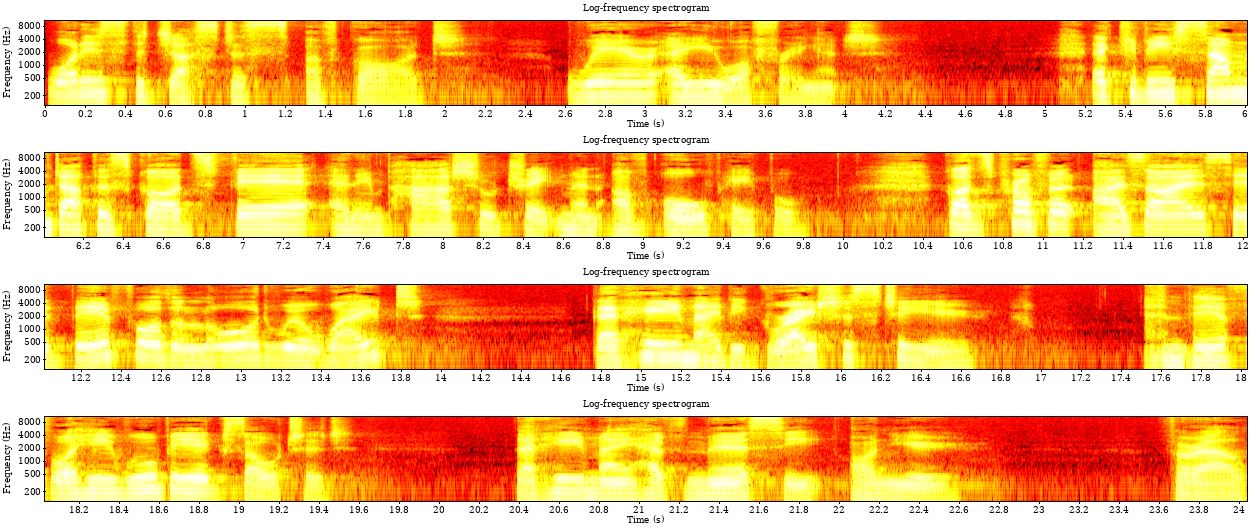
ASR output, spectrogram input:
What is the justice of God? Where are you offering it? It can be summed up as God's fair and impartial treatment of all people. God's prophet Isaiah said, Therefore the Lord will wait that he may be gracious to you, and therefore he will be exalted, that he may have mercy on you. For our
